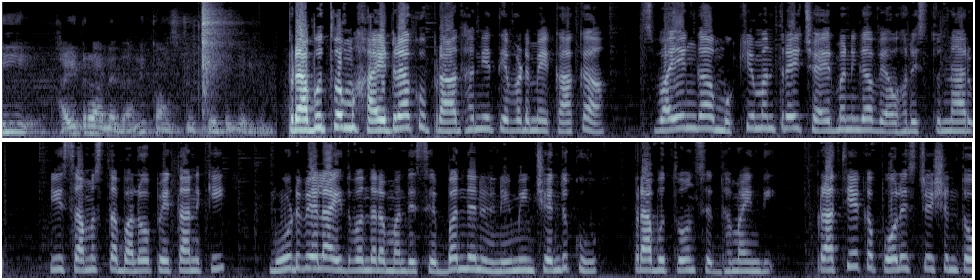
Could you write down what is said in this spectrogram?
ఈ హైడ్రా అనే దాన్ని కాన్స్టిట్యూట్ చేయడం జరిగింది. ప్రభుత్వం హైడ్రాకు ప్రాధాన్యత ఇవ్వడమే కాక స్వయంగా ముఖ్యమంత్రే చైర్మన్గా వ్యవహరిస్తున్నారు. ఈ సంస్థ బలోపేతానికి మూడు వేల ఐదు వందల మంది సిబ్బందిని నియమించేందుకు ప్రభుత్వం సిద్ధమైంది. ప్రత్యేక పోలీస్ స్టేషన్తో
